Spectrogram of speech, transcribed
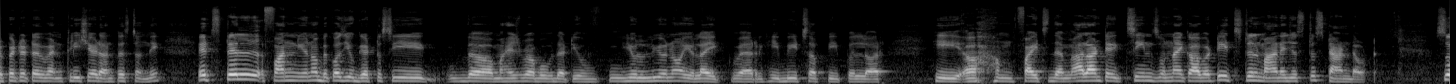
repetitive and cliched అనిపిస్తుంది it's still fun you know because you get to see the Mahesh Babu that you you you know you like where he beats up people or he um, fights them అలాంటి scenes ఉన్నాయి కాబట్టి it still manages to stand out సో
